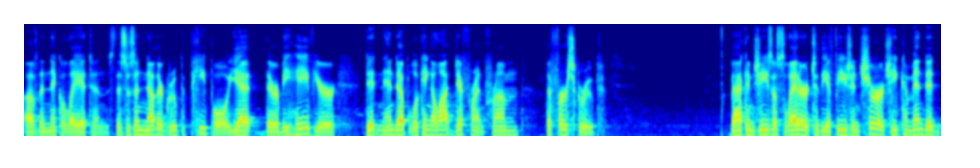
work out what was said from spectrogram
of the Nicolaitans. This is another group of people, yet their behavior didn't end up looking a lot different from the first group. Back in Jesus' letter to the Ephesian church, he commended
